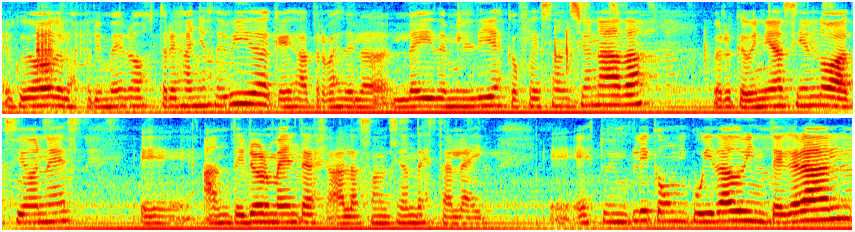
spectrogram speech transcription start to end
el cuidado de los primeros tres años de vida, que es a través de la ley de mil días que fue sancionada, pero que venía haciendo acciones eh, anteriormente a la sanción de esta ley. Eh, esto implica un cuidado integral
